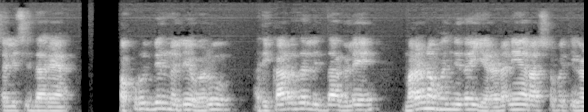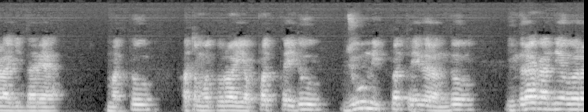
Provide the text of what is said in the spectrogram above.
ಸಲ್ಲಿಸಿದ್ದಾರೆ. ಫಕ್ರುದ್ದೀನ್ ಅಲಿ ಅವರು ಅಧಿಕಾರದಲ್ಲಿದ್ದಾಗಲೇ ಮರಣ ಹೊಂದಿದ ಎರಡನೆಯ ರಾಷ್ಟ್ರಪತಿಗಳಾಗಿದ್ದಾರೆ. ಮತ್ತು ಹತ್ತೊಂಬತ್ತು ನೂರ ಎಪ್ಪತ್ತೈದು ಜೂನ್ ಇಪ್ಪತ್ತೈದರಂದು ಇಂದಿರಾ ಗಾಂಧಿ ಅವರ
